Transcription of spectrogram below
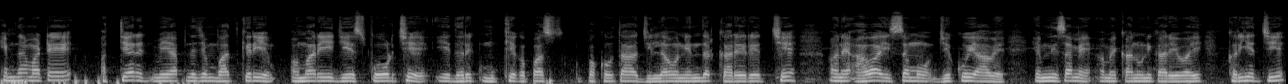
એમના માટે અત્યારે જ મેં આપને જેમ વાત કરી, એમ અમારી જે સ્કોડ છે એ દરેક મુખ્ય કપાસ પકવતા જિલ્લાઓની અંદર કાર્યરત છે અને આવા ઇસમો જે કોઈ આવે, એમની સામે અમે કાનૂની કાર્યવાહી કરીએ જ છીએ.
